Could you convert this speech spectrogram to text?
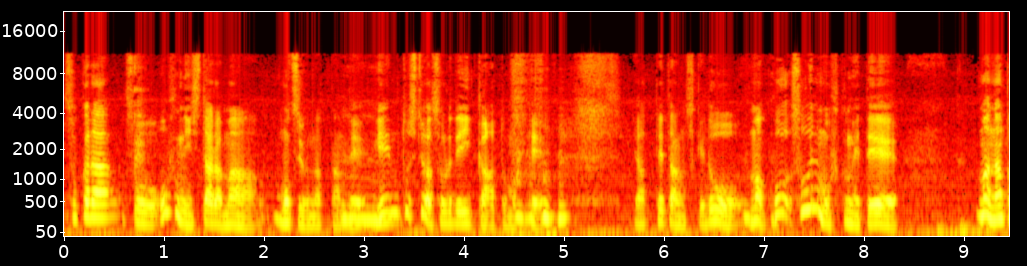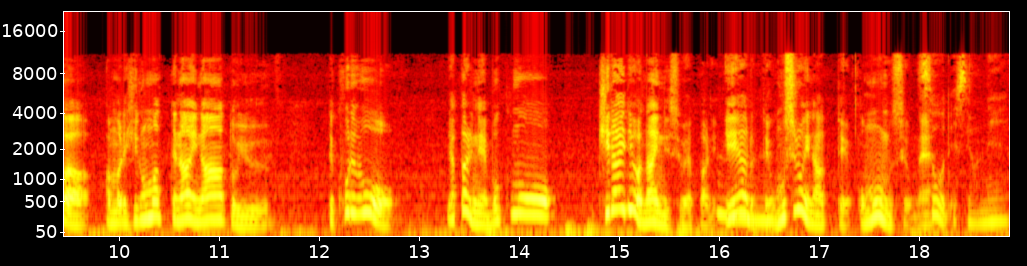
そこから、そう、オフにしたらまあ、持つようになったんで、うんゲームとしてはそれでいいかと思って、やってたんですけど、まあこう、そういうのも含めて、まあなんか、あんまり広まってないなという。で、これを、やっぱりね、僕も嫌いではないんですよ、やっぱり。うん AR って面白いなって思うんですよね。そうですよね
